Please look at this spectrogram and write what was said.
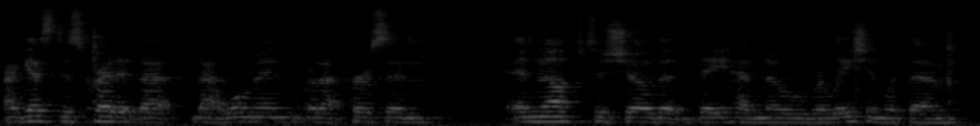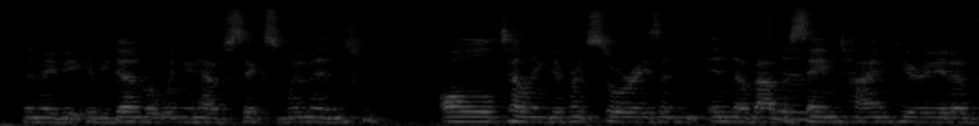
I guess, discredit that, that woman or that person enough to show that they had no relation with them, then maybe it could be done. But when you have six women all telling different stories in, in about the same time period of,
